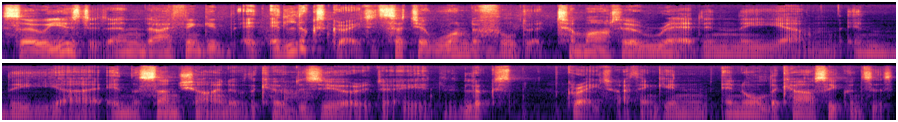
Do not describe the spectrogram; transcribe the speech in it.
so we used it, and I think it, it, it looks great. It's such a wonderful tomato red in the um, in the uh, in the sunshine of the Côte d'Azur. It, it looks great, I think, in, in all the car sequences.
